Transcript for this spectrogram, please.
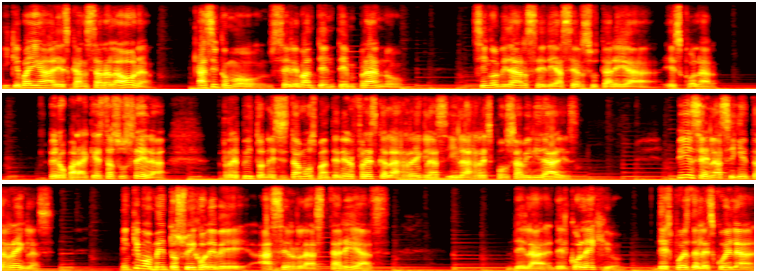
y que vayan a descansar a la hora, así como se levanten temprano, sin olvidarse de hacer su tarea escolar. Pero para que esto suceda, repito, necesitamos mantener frescas las reglas y las responsabilidades. Piense en las siguientes reglas. ¿En qué momento su hijo debe hacer las tareas del colegio? Después de la escuela,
